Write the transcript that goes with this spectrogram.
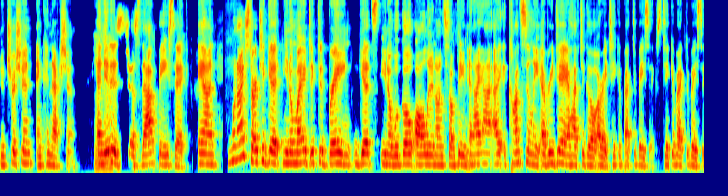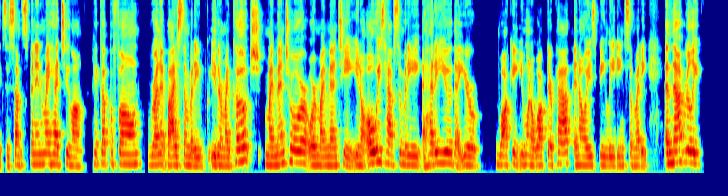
nutrition, and connection. Mm-hmm. And it is just that basic. And when I start to get, you know, my addicted brain gets, you know, will go all in on something. And I, I, I, constantly, every day, I have to go, all right, take it back to basics, take it back to basics. Is something spinning in my head too long? Pick up a phone, run it by somebody, either my coach, my mentor, or my mentee. You know, always have somebody ahead of you that you're walking, you want to walk their path and always be leading somebody. And that really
